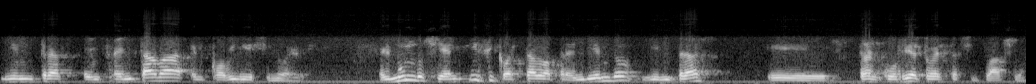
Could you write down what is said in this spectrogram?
mientras enfrentaba el COVID-19. El mundo científico ha estado aprendiendo mientras eh, transcurría toda esta situación.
